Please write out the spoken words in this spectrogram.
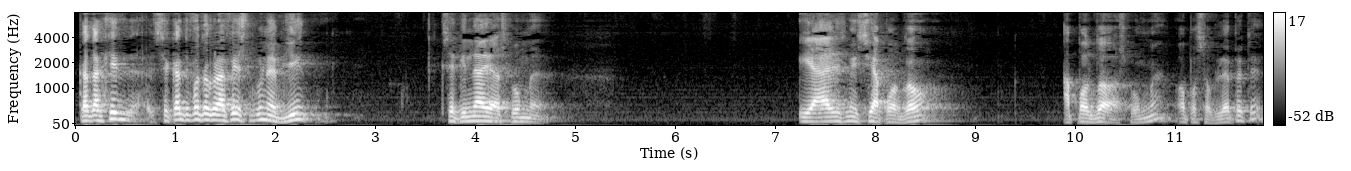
Καταρχήν, σε κάτι φωτογραφίες που έχουν βγει, ξεκινάει, ας πούμε, η αρρύθμιση από εδώ, από εδώ, ας πούμε, όπως το βλέπετε,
